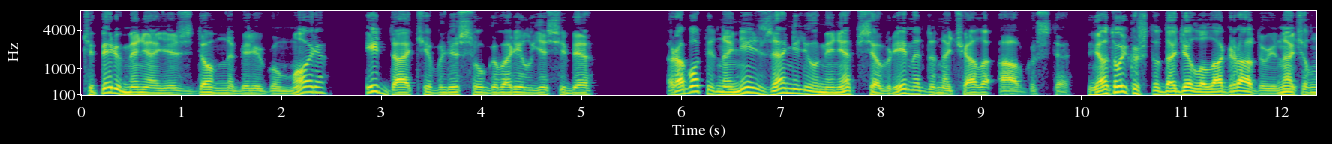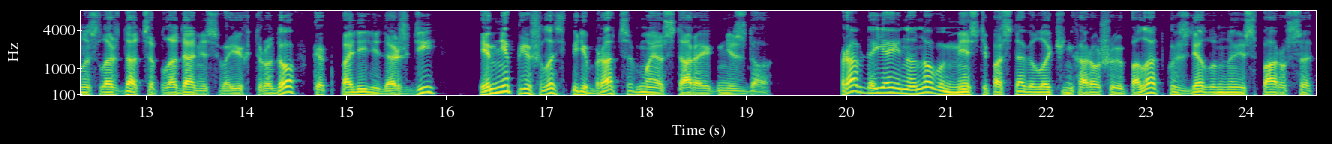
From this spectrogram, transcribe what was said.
Теперь у меня есть дом на берегу моря и дача в лесу, говорил я себе. Работы на ней заняли у меня все время до начала августа. Я только что доделал ограду и начал наслаждаться плодами своих трудов, как полили дожди, и мне пришлось перебраться в мое старое гнездо. Правда, я и на новом месте поставил очень хорошую палатку, сделанную из паруса,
